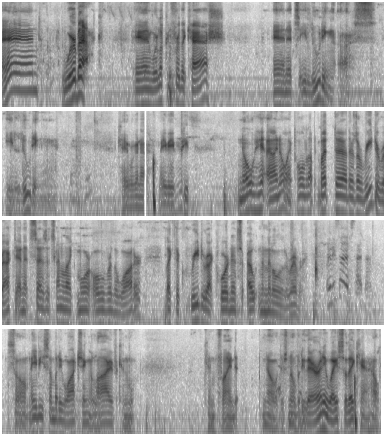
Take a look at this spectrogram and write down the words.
And we're back. And we're looking for the cache. And it's eluding us. Eluding. Okay, we're gonna maybe peep. No hit. I know I pulled it up, but uh, there's a redirect, and it says it's kind of like more over the water, like the redirect coordinates are out in the middle of the river. Maybe it's not beside them. So maybe somebody watching live can can find it. No, there's nobody there anyway, so they can't help.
